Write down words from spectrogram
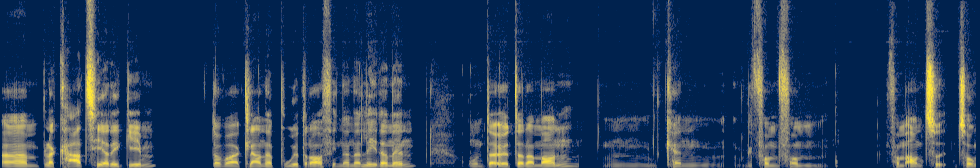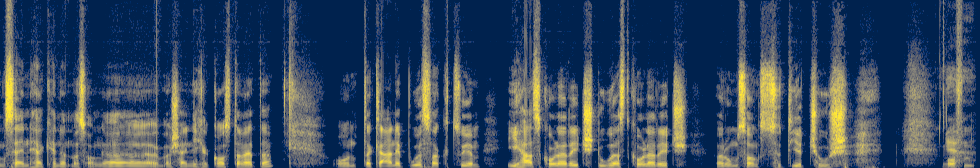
ähm, Plakatserie gegeben. Da war ein kleiner Bur drauf in einer ledernen und ein älterer Mann, mh, kein, vom, vom, vom Anzogensein her kann man sagen, äh, wahrscheinlich ein Gastarbeiter. Und der kleine Bur sagt zu ihm, ich heiße Koleritsch, du hast Koleritsch, warum sagst du zu dir Tschusch? Ja. Offen,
